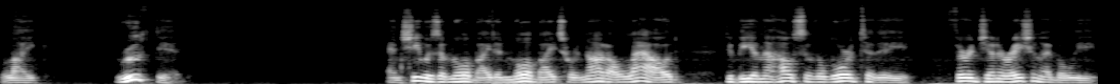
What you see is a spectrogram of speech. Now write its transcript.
like Ruth did. And she was a Moabite, and Moabites were not allowed to be in the house of the Lord to the third generation, I believe.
